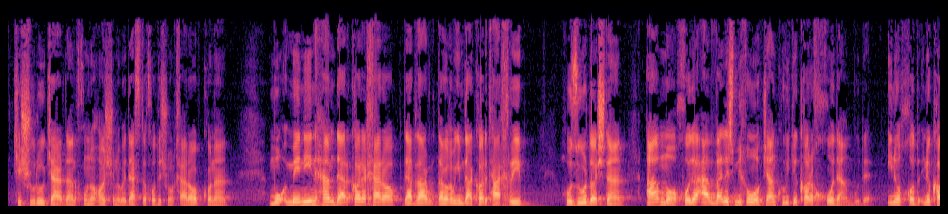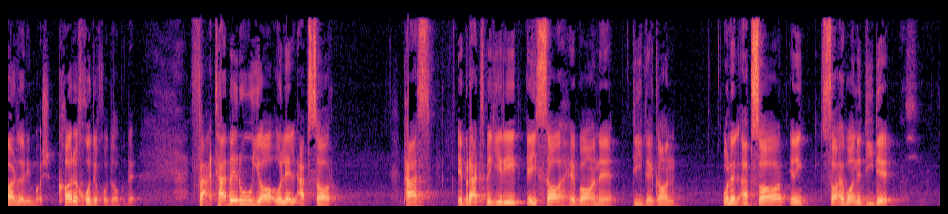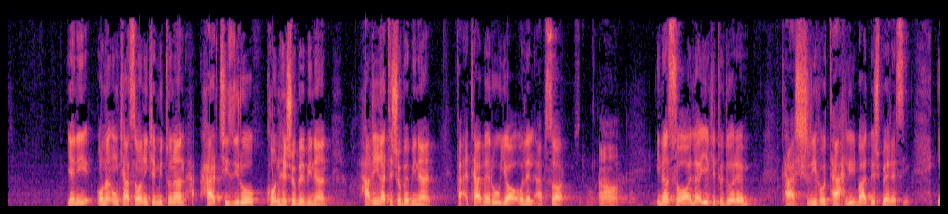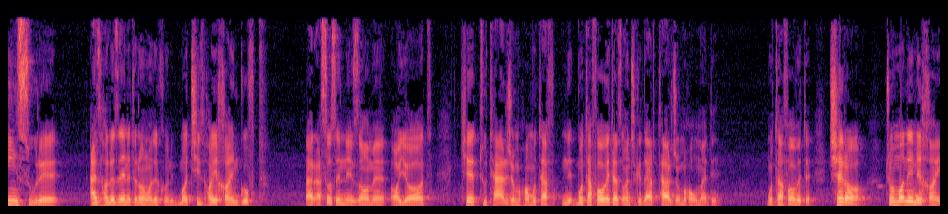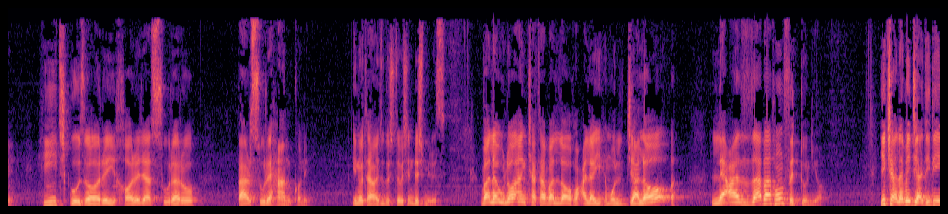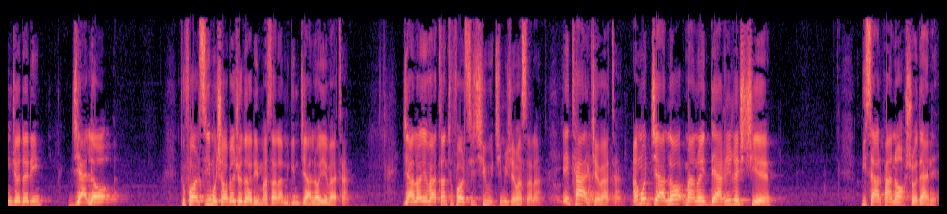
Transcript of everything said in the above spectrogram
که شروع کردن خونه هاشون رو به دست خودشون خراب کنن. مؤمنین هم در کار خراب در, در, در واقع بگیم در کار تخریب حضور داشتن. اما خدا اولش می‌خواه محکم کوبی که کار خودم بوده. اینو, خود، اینو کار داریم باش. کار خود خدا بوده. فعتبرو یا اول الابصار پس عبرت بگیرید ای صاحبان دیدگان. اول الابصار یعنی صاحبان دیده. یعنی اون, کسانی که می‌تونن هر چیزی رو کنهش رو ببینن حقیقتش رو ببینن. فعتبرو یا اول الابصار آها. اینا سوالاییه که تو دور تشریح و تحلیل باید بهش برسیم. این سوره از حالا ذهنتون آماده کنید. ما چیزهایی خواهیم گفت بر اساس نظام آیات که تو ترجمه ها متفاوت از آنچه که در ترجمه ها اومده. متفاوته. چرا؟ چون ما نمی‌خوایم. هیچ گزاره خارج از سوره رو بر سوره حمل کنیم. اینو توجه داشته باشین بهش می‌رسیم. ولولا ان کتب الله علیهم الجلاء لعذبهم فی الدنیا. یه کلمه جدیدی اینجا داریم جلا تو فارسی مشابهشو داریم مثلا میگیم جلای وطن. جلای وطن تو فارسی چی, چی میشه مثلا؟ این ترک وطن. اما جلا معنای دقیقش چیه؟ بی سرپناه شدنه.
